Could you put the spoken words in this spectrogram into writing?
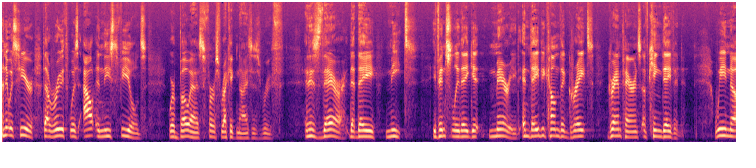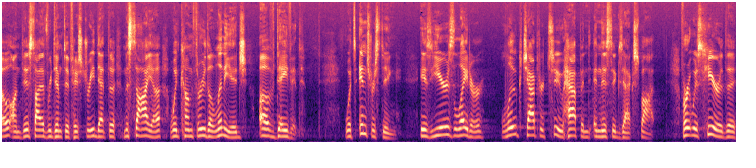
And it was here that Ruth was out in these fields where Boaz first recognizes Ruth. And it is there that they meet. Eventually, they get married, and they become the great grandparents of King David we know on this side of redemptive history that the Messiah would come through the lineage of David. What's interesting is years later, Luke chapter 2 happened in this exact spot. For it was here the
